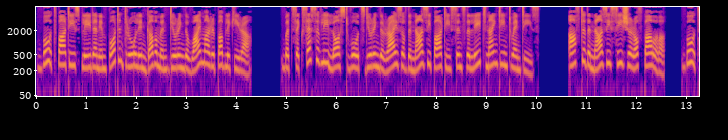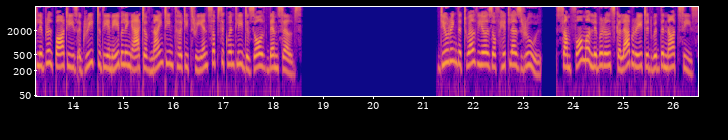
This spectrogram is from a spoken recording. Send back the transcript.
both parties played an important role in government during the Weimar Republic era, but successively lost votes during the rise of the Nazi Party since the late 1920s. After the Nazi seizure of power, both liberal parties agreed to the Enabling Act of 1933 and subsequently dissolved themselves. During the 12 years of Hitler's rule, some former liberals collaborated with the Nazis,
